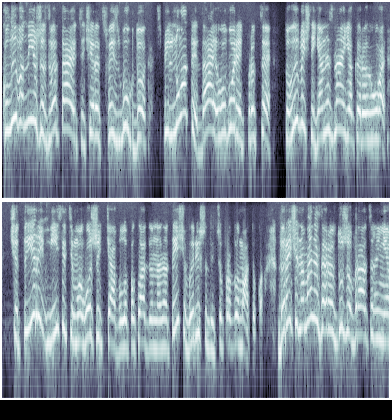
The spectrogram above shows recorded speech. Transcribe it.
Коли вони вже звертаються через Фейсбук до спільноти, да і говорять про це. Вибачте, я не знаю, як реагувати. Чотири місяці мого життя було покладено на те, щоб вирішити цю проблематику. До речі, на мене зараз дуже образені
